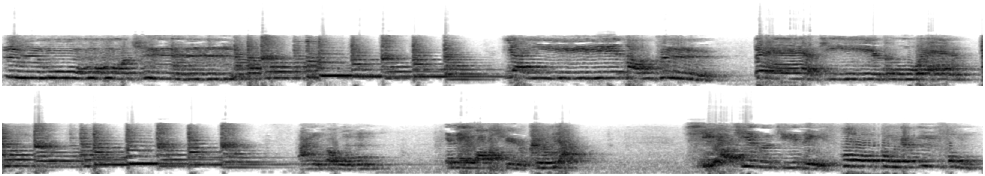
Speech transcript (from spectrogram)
日暮去，一道口白起不完。三中，现在我去口呀。写起自己的所中的笔锋，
